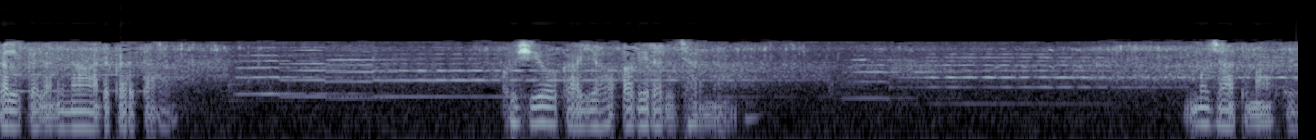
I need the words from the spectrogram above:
कल कल निनाद करता खुशियों का यह अविरल झरना मुझ आत्मा से।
